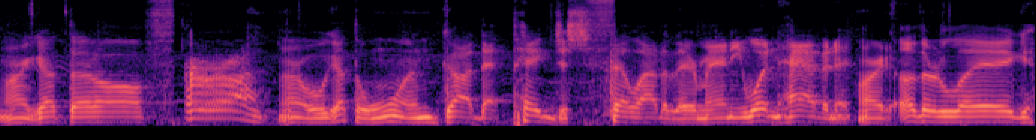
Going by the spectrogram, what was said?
Alright, got that off. Alright, well, we got the one. God, that peg just fell out of there, man. He wasn't having it. Alright, other leg.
